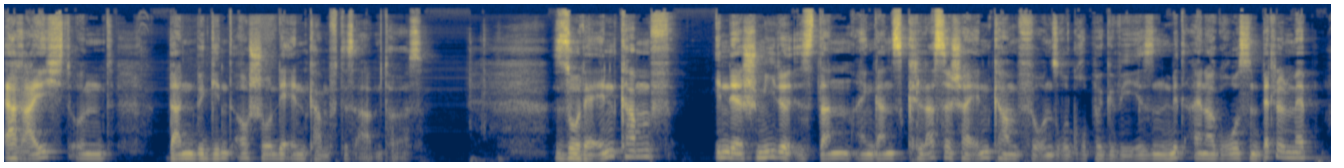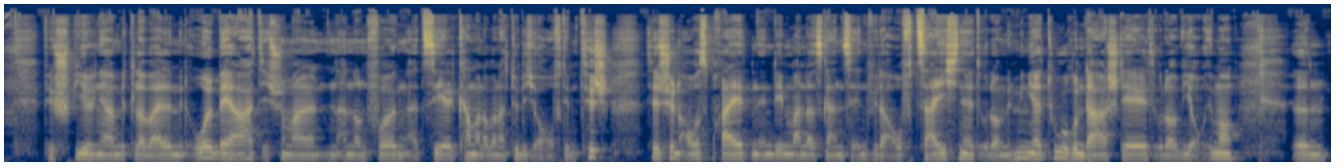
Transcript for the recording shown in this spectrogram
erreicht und dann beginnt auch schon der Endkampf des Abenteuers. So, der Endkampf in der Schmiede ist dann ein ganz klassischer Endkampf für unsere Gruppe gewesen mit einer großen Battle Map wir spielen ja mittlerweile mit Allbear, hatte ich schon mal in anderen Folgen erzählt, kann man aber natürlich auch auf dem Tisch sehr schön ausbreiten, indem man das Ganze entweder aufzeichnet oder mit Miniaturen darstellt oder wie auch immer. Ähm,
